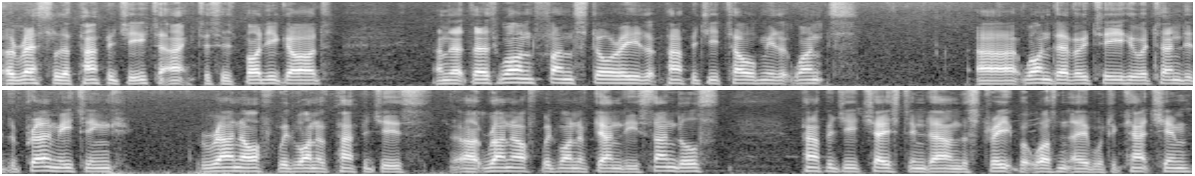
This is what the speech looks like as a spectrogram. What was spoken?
a wrestler Papaji to act as his bodyguard. And that there's one fun story that Papaji told me that once uh, one devotee who attended the prayer meeting ran off with one of Papaji's, uh, ran off with one of Gandhi's sandals. Papaji chased him down the street but wasn't able to catch him.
